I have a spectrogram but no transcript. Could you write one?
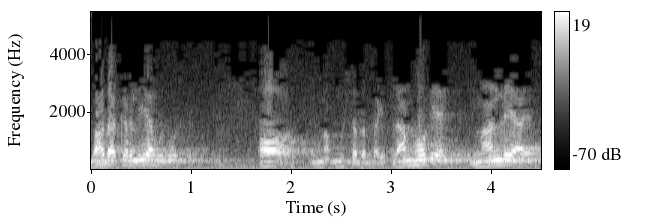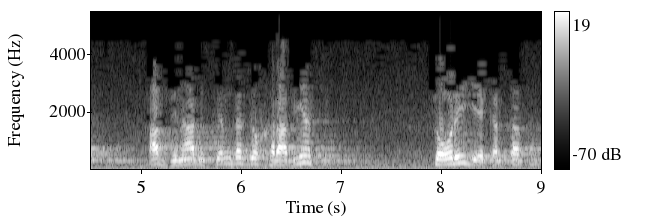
وعدہ کر لیا حضور سے۔ اور مشرف اسلام ہو گیا ایمان لے آیا۔ اب جناب، اس کے اندر جو خرابیاں تھیں چوری یہ کرتا تھا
